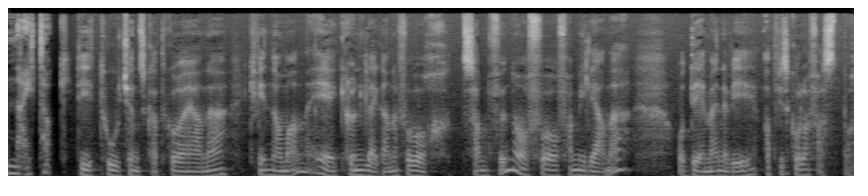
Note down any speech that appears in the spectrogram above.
nei takk. De to kjønnskategoriene kvinne og mann er grunnleggende for vårt samfunn og for familiene, og det mener vi at vi skal holde fast på.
